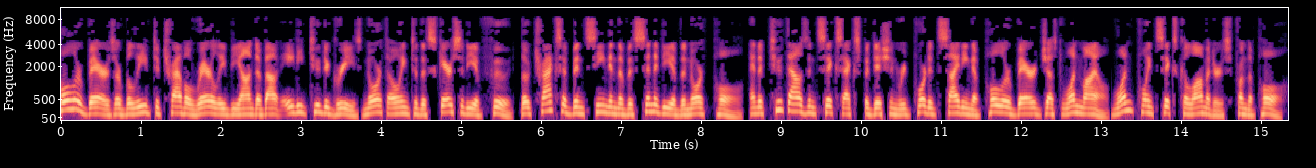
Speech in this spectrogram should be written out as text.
Polar bears are believed to travel rarely beyond about 82 degrees north owing to the scarcity of food, though tracks have been seen in the vicinity of the North Pole, and a 2006 expedition reported sighting a polar bear just 1 mile 1.6 kilometers from the pole.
